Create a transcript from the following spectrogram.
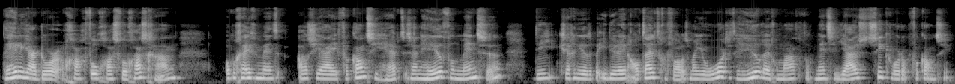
het hele jaar door vol gas, vol gas gaan, op een gegeven moment, als jij vakantie hebt, zijn heel veel mensen die, ik zeg niet dat het bij iedereen altijd het geval is, maar je hoort het heel regelmatig dat mensen juist ziek worden op vakantie.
